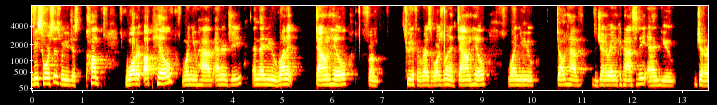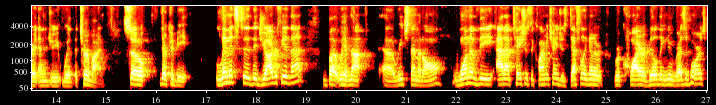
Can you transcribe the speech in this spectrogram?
resources, where you just pump water uphill when you have energy, and then you run it downhill from two different reservoirs, run it downhill when you don't have the generating capacity and you generate energy with a turbine. So there could be limits to the geography of that, but we have not uh, reached them at all. One of the adaptations to climate change is definitely going to require building new reservoirs.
